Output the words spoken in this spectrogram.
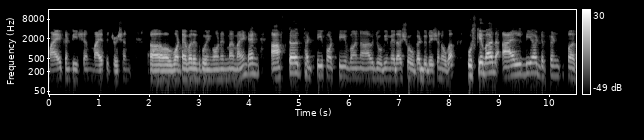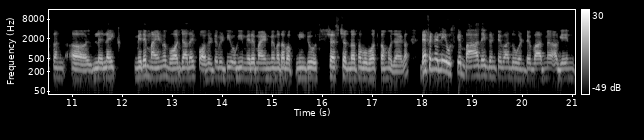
my condition, my situation, uh, whatever is going on in my mind. And after 30, 40, one hour, जो भी मेरा शो का ड्यूरेशन होगा उसके बाद I'll be a different person. Uh, like मेरे माइंड में बहुत ज़्यादा एक पॉजिटिविटी होगी मेरे माइंड में मतलब अपनी जो स्ट्रेस चल रहा था वो बहुत कम हो जाएगा डेफिनेटली उसके बाद एक घंटे बाद दो घंटे बाद मैं अगेन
